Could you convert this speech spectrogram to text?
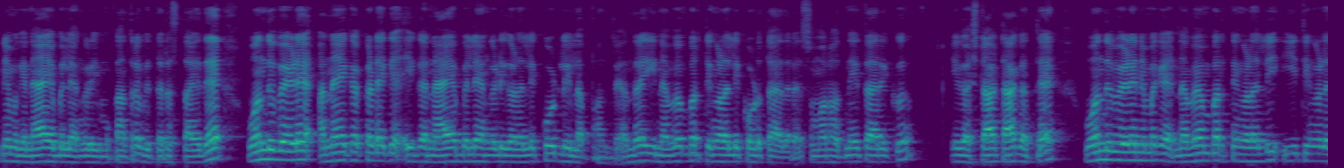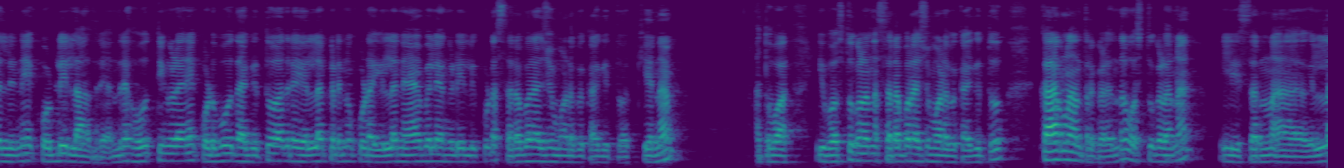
ನಿಮಗೆ ನ್ಯಾಯಬೆಲೆ ಅಂಗಡಿ ಮುಖಾಂತರ ವಿತರಿಸ್ತಾ ಇದೆ. ಒಂದು ವೇಳೆ ಅನೇಕ ಕಡೆಗೆ ಈಗ ನ್ಯಾಯಬೆಲೆ ಅಂಗಡಿಗಳಲ್ಲಿ ಕೊಡ್ಲಿಲ್ಲಪ್ಪ ಅಂದ್ರೆ ಅಂದ್ರೆ ಈ ನವೆಂಬರ್ ತಿಂಗಳಲ್ಲಿ ಕೊಡ್ತಾ ಇದಾರೆ ಸುಮಾರು ಹದಿನೈದು ತಾರೀಕು ಈಗ ಸ್ಟಾರ್ಟ್ ಆಗತ್ತೆ. ಒಂದು ವೇಳೆ ನಿಮಗೆ ನವೆಂಬರ್ ತಿಂಗಳಲ್ಲಿ ಈ ತಿಂಗಳಲ್ಲಿನೇ ಕೊಡ್ಲಿಲ್ಲ ಅಂದ್ರೆ ಅಂದ್ರೆ ಹೋದ್ ತಿಂಗಳೇ ಕೊಡಬಹುದಾಗಿತ್ತು ಆದ್ರೆ ಎಲ್ಲ ಕಡೆನೂ ಕೂಡ ಎಲ್ಲ ನ್ಯಾಯಬೆಲೆ ಅಂಗಡಿಯಲ್ಲಿ ಕೂಡ ಸರಬರಾಜು ಮಾಡಬೇಕಾಗಿತ್ತು ಅಕ್ಕಿಯನ್ನ, ಅಥವಾ ಈ ವಸ್ತುಗಳನ್ನ ಸರಬರಾಜು ಮಾಡಬೇಕಾಗಿತ್ತು. ಕಾರಣಾಂತರಗಳಿಂದ ವಸ್ತುಗಳನ್ನ ಇಲ್ಲಿ ಸರ್ನ, ಎಲ್ಲ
